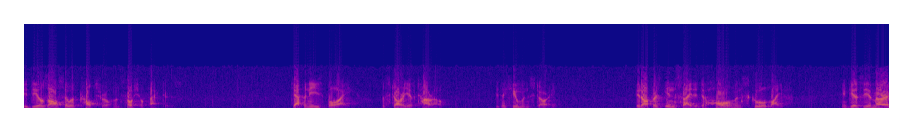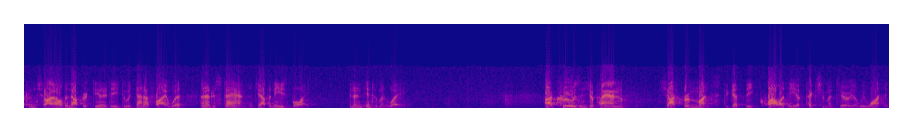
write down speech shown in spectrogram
It deals also with cultural and social factors. Japanese Boy, the story of Taro, is a human story. It offers insight into home and school life and gives the American child an opportunity to identify with and understand a Japanese boy in an intimate way. Our crews in Japan shot for months to get the quality of picture material we wanted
